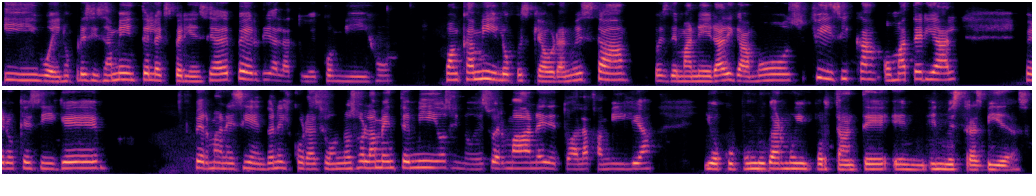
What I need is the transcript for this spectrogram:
Y bueno, precisamente la experiencia de pérdida la tuve con mi hijo Juan Camilo, pues que ahora no está, pues de manera, digamos, física o material, pero que sigue permaneciendo en el corazón no solamente mío, sino de su hermana y de toda la familia y ocupa un lugar muy importante en, nuestras vidas.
